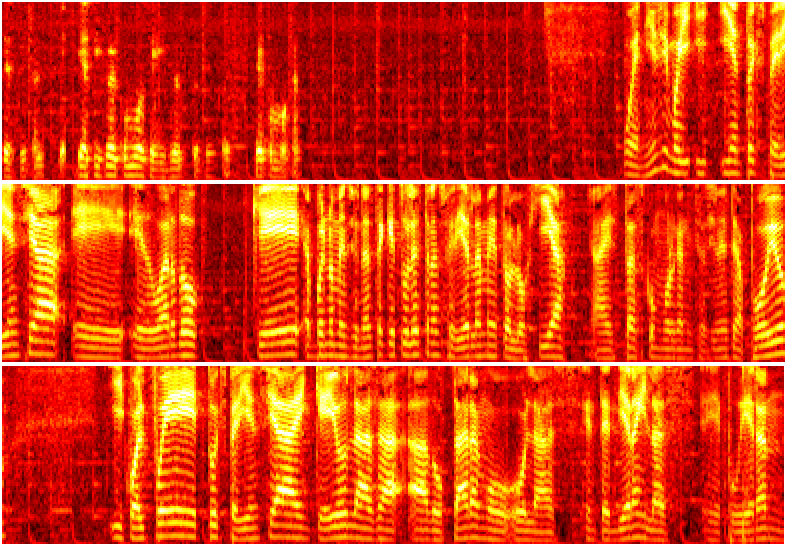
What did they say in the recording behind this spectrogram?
estos centros. Y así fue como se hizo el proceso de convocatoria. Buenísimo. Y, y, en tu experiencia, eh, Eduardo, bueno, mencionaste que tú les transferías la metodología a estas como organizaciones de apoyo. ¿Y cuál fue tu experiencia en que ellos las adoptaran o, las entendieran y las eh, pudieran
